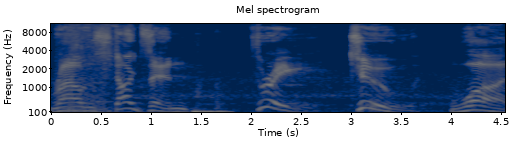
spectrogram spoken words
Round starts in three, two, one.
